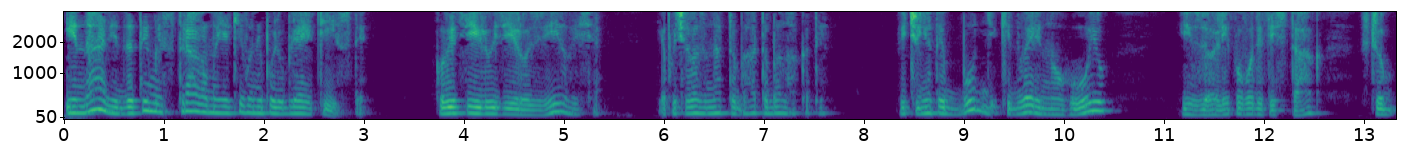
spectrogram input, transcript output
і навіть за тими стравами, які вони полюбляють їсти. Коли ці ілюзії розвіялися, я почала занадто багато балакати, відчиняти будь-які двері ногою і взагалі поводитись так, щоб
